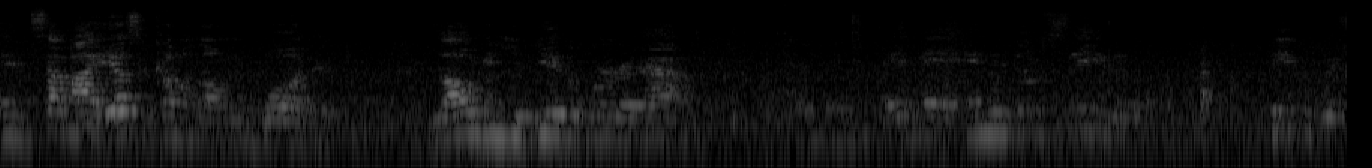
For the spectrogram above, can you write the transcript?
and somebody else will come along and water. it. Long as you get the word out. Amen. In the due season, people would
